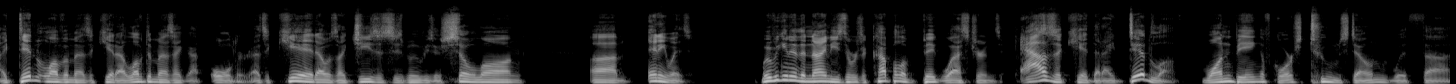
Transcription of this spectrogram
I didn't love them as a kid. I loved them as I got older. As a kid, I was like, Jesus, these movies are so long. Um, anyways, moving into the 90s, there was a couple of big westerns as a kid that I did love. One being, of course, Tombstone with uh,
